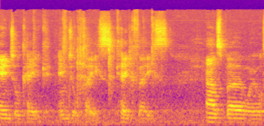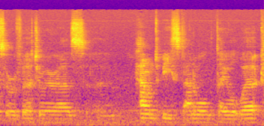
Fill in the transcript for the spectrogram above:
Angel Cake, Angel Face, Cake Face. Asbo, I also refer to her as um, hound beast animal, they all work.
